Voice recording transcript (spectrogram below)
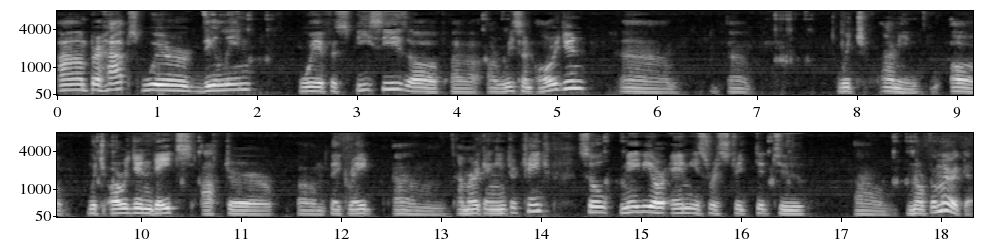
Um, perhaps we're dealing with a species of uh, a recent origin, um, um, which I mean, uh, which origin dates after um, the Great um, American Interchange. So maybe our M is restricted to um, North America.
